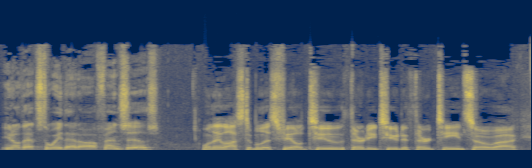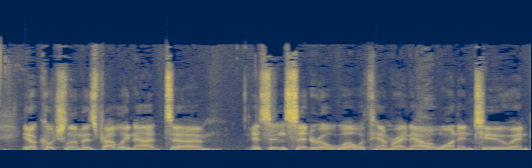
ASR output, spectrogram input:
you know that's the way that offense is. Well, they lost to Blissfield too, 32 to 13. So, uh, you know, Coach Luma is probably not. Uh, this isn't sitting real well with him right now at one and two, and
